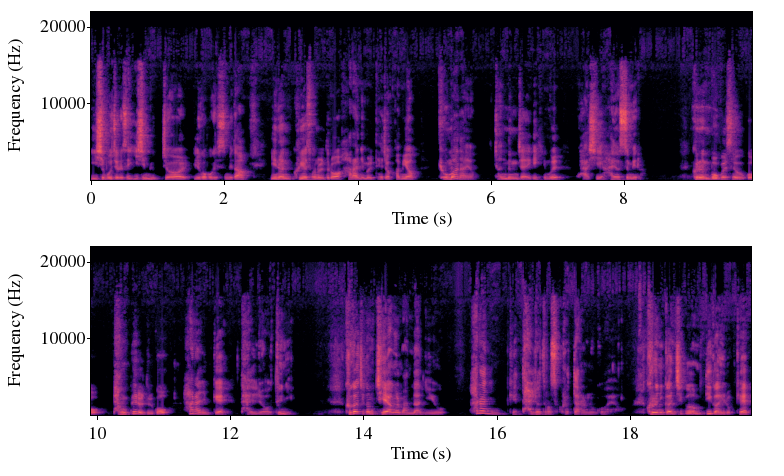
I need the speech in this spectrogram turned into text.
25절에서 26절 읽어보겠습니다. 이는 그의 손을 들어 하나님을 대적하며 교만하여 전능자에게 힘을 과시하였습니다. 그는 목을 세우고 방패를 들고 하나님께 달려드니 그가 지금 재앙을 만난 이유 하나님께 달려들어서 그렇다라는 거예요. 그러니까 지금 네가 이렇게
